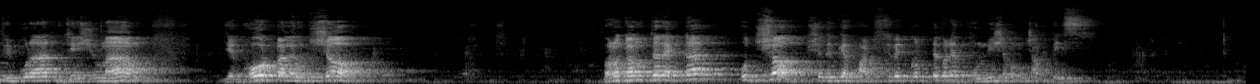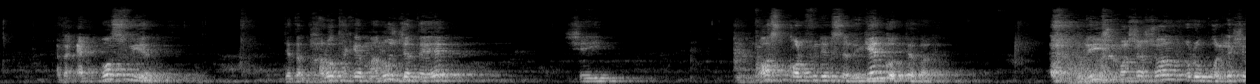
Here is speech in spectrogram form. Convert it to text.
ত্রিপুরার যে সুনাম, যে ভোট মানে উৎসব, গণতন্ত্রের একটা উৎসব, সেদিনকে পার্টিসিপেট করতে পারে উনিশ এবং ছাব্বিশ। একটা অ্যাটমসফিয়ার যাতে ভালো থাকে মানুষ, যাতে সেই লস কনফিডেন্স রিগেন করতে পারে। পুলিশ প্রশাসন ওর উপর ইলেকশন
